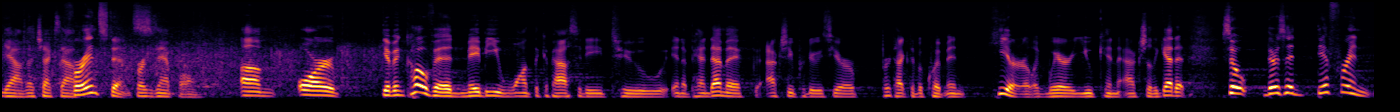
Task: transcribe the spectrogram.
Yeah, that checks out. For instance, for example, um, or given COVID, maybe you want the capacity to, in a pandemic, actually produce your protective equipment here, like where you can actually get it. So there's a different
